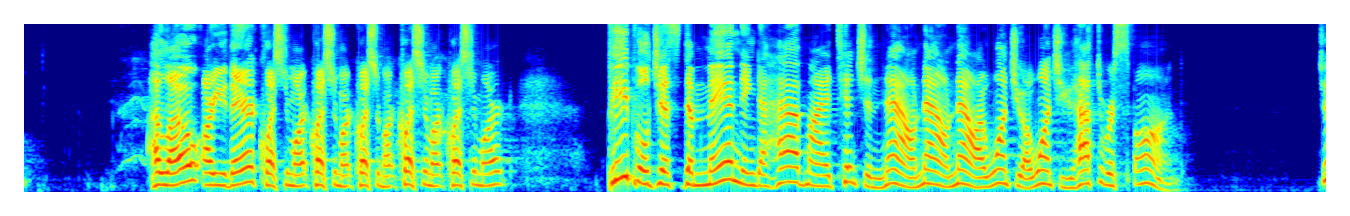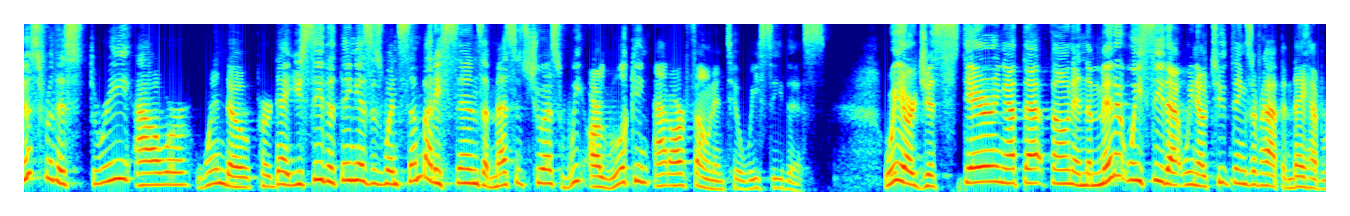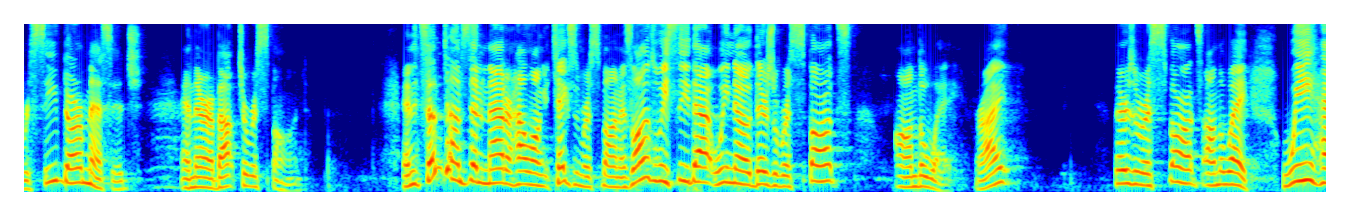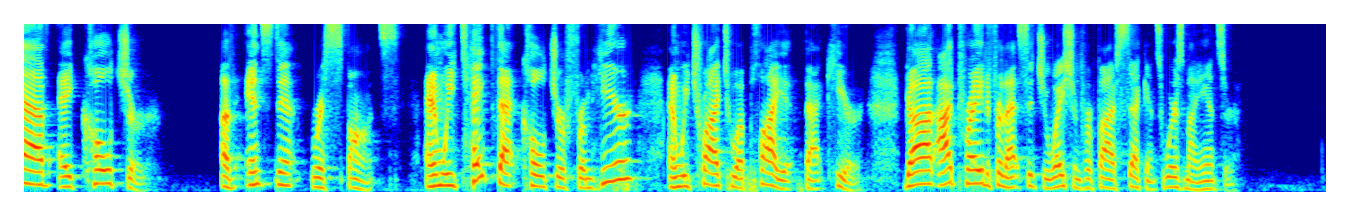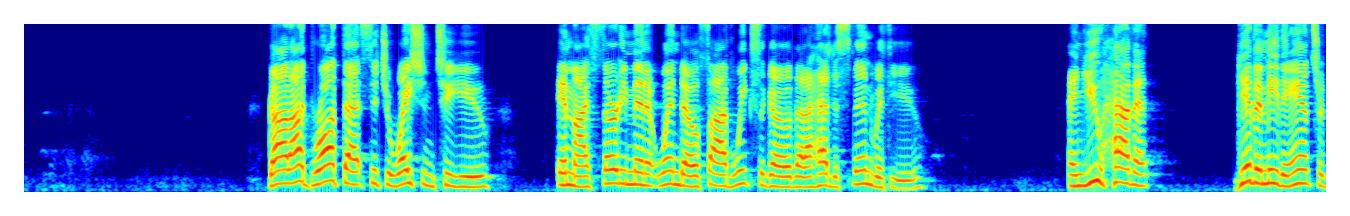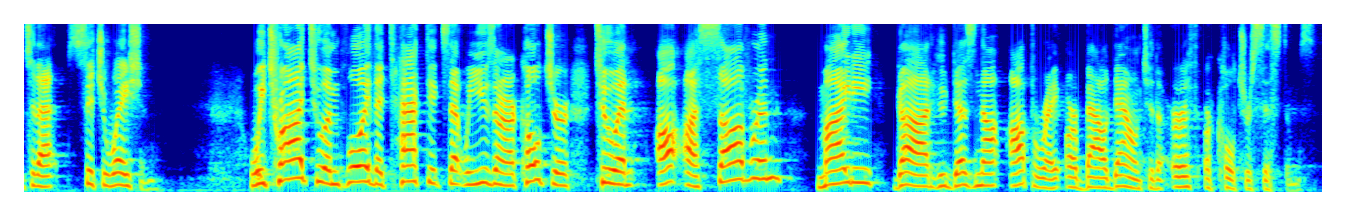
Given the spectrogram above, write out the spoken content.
hello, are you there? Question mark, question mark, question mark, question mark, question mark. People just demanding to have my attention now, now, now. I want you, I want you. You have to respond just for this three hour window per day. You see, the thing is, is when somebody sends a message to us, we are looking at our phone until we see this. We are just staring at that phone. And the minute we see that, we know two things have happened. They have received our message and they're about to respond. And it sometimes doesn't matter how long it takes them to respond. As long as we see that, we know there's a response on the way, right? There's a response on the way. We have a culture of instant response. And we take that culture from here and we try to apply it back here. God, I prayed for that situation for five seconds. Where's my answer? God, I brought that situation to you in my 30 minute window five weeks ago that I had to spend with you, and you haven't given me the answer to that situation. We try to employ the tactics that we use in our culture to an, a, a sovereign, mighty God who does not operate or bow down to the earth or culture systems.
